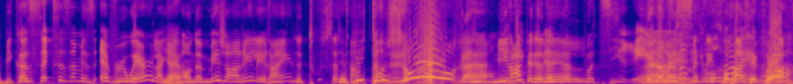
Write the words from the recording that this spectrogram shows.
because sexism is everywhere, la Yeah. gang. On a mégenré les reines tout ce temps. Depuis toujours! Non, mais miracle les de femelles Noël. peuvent pas tirer. Ah ouais, euh, c'est si gros, gros Faut pas assez forte.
